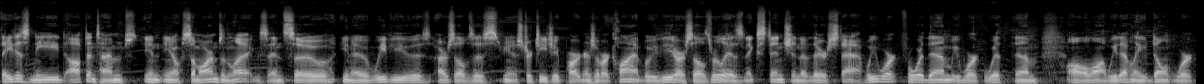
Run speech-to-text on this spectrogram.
they just need oftentimes, you know, some arms and legs. And so, you know, we view ourselves as, you know, strategic partners of our client, but we view ourselves really as an extension of their staff. We work for them, we work with them all along. We definitely don't work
